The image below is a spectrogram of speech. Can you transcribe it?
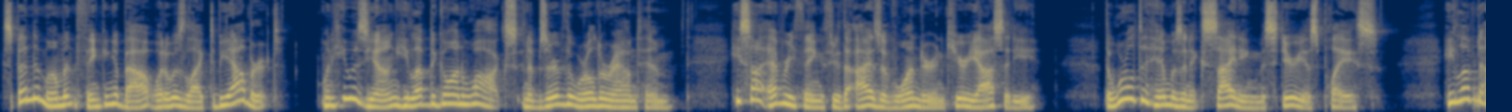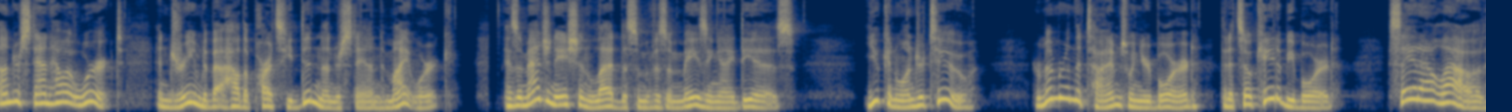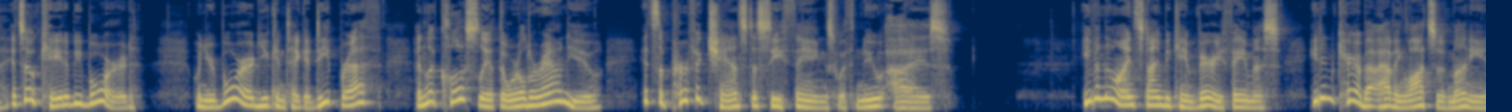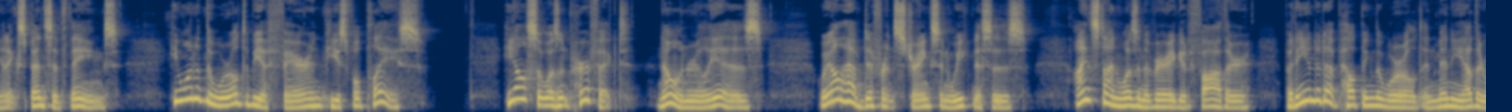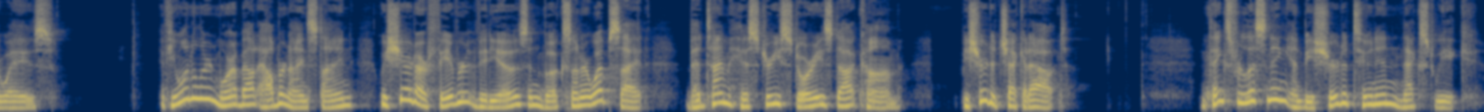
Spend a moment thinking about what it was like to be Albert. When he was young, he loved to go on walks and observe the world around him. He saw everything through the eyes of wonder and curiosity. The world to him was an exciting, mysterious place. He loved to understand how it worked and dreamed about how the parts he didn't understand might work. His imagination led to some of his amazing ideas. You can wonder too. Remember in the times when you're bored that it's okay to be bored. Say it out loud. It's okay to be bored. When you're bored, you can take a deep breath and look closely at the world around you. It's the perfect chance to see things with new eyes. Even though Einstein became very famous, he didn't care about having lots of money and expensive things. He wanted the world to be a fair and peaceful place. He also wasn't perfect. No one really is. We all have different strengths and weaknesses. Einstein wasn't a very good father, but he ended up helping the world in many other ways. If you want to learn more about Albert Einstein, we shared our favorite videos and books on our website, bedtimehistorystories.com. Be sure to check it out. Thanks for listening, and be sure to tune in next week.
